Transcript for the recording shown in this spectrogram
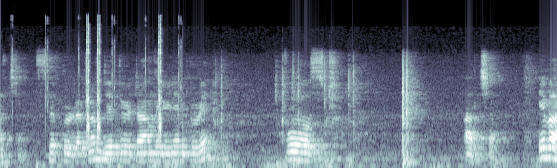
আচ্ছা সেভ করে রাখলাম যেহেতু এটা আমি রিনেম করে পোস্ট আচ্ছা এবার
